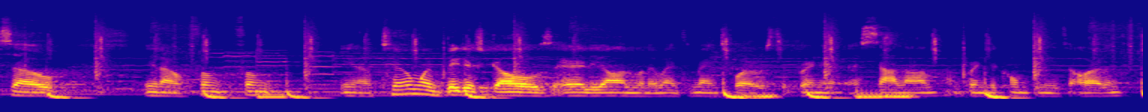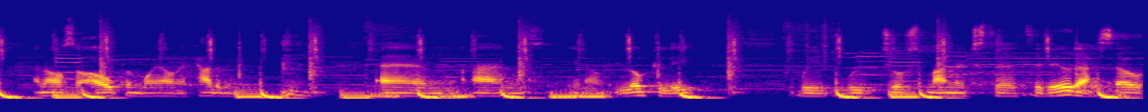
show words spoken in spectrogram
So, you know, from from you know, two of my biggest goals early on when I went to Menspire was to bring a salon and bring the company to Ireland and also open my own academy. Um, and, you know, luckily, we've, we've just managed to, to do that. So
